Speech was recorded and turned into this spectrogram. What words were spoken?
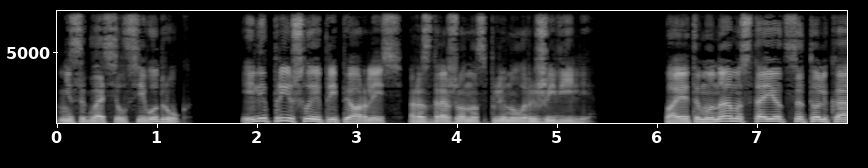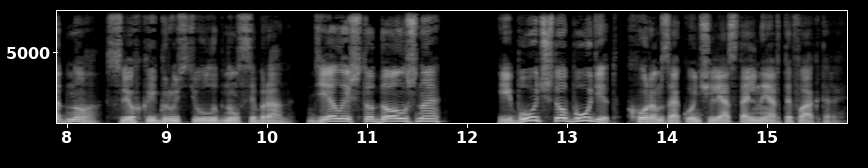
не согласился его друг. Или пришлые приперлись, раздраженно сплюнул рыжий Вилли. Поэтому нам остается только одно, с легкой грустью улыбнулся Бран. Делай, что должно, и будь, что будет, хором закончили остальные артефакторы.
